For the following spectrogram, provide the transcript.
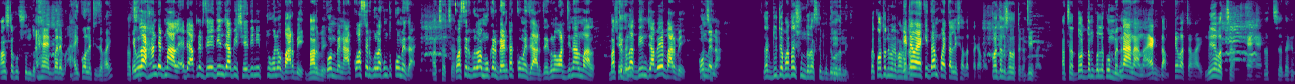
পাঁচটা খুব সুন্দর। হ্যাঁ একবারে হাই কোয়ালিটি যে ভাই। আচ্ছা, এগুলা হান্ড্রেড মাল এটা আপনার যেদিন যাবি সেদিন একটু হলেও বাড়বে। বাড়বে। কমবে না আর কসেরগুলা কিন্তু কমে যায়। আচ্ছা আচ্ছা। কসেরগুলা মুখের ব্যান্ডটা কমে যায় আর যেগুলো অরিজিনাল মাল সেগুলা দিন যাবে বাড়বে কমবে আচ্ছা। না। যাক দুইটা পাঠাই সুন্দর আজকে প্রতিবেদনে। জি। ভাই কত নেবেন পাঠাটা এটাও একই দাম পঁয়তাল্লিশ হাজার টাকা ভাই। পঁয়তাল্লিশ হাজার টাকা? জি ভাই। আচ্ছা দরদাম করলে কমবে না? না না না একদম। এ বাচ্চা ভাই। মেয়ে বাচ্চা? হ্যাঁ হ্যাঁ। আচ্ছা দেখেন।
